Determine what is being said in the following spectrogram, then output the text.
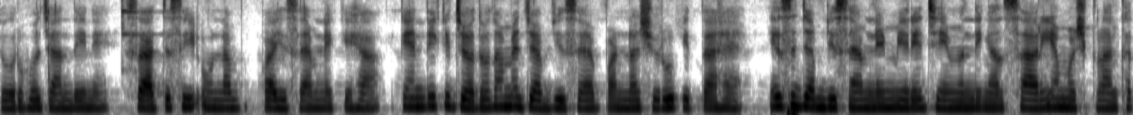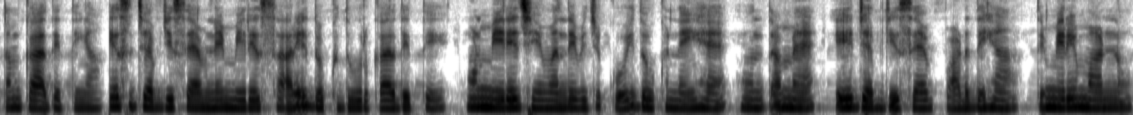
ਦੂਰ ਹੋ ਜਾਂਦੇ ਨੇ। ਸੱਚ ਸੀ, ਉਹਨਾਂ ਭਾਈ ਸਾਹਿਬ ਨੇ ਕਿਹਾ, ਕਹਿੰਦੇ ਕਿ ਜਦੋਂ ਦਾ ਮੈਂ ਜਪਜੀ ਸਾਹਿਬ ਪੜਨਾ ਸ਼ੁਰੂ ਕੀਤਾ ਹੈ, ਇਸ ਜਪਜੀ ਸਾਹਿਬ ਨੇ ਮੇਰੇ ਜੀਵਨ ਦੀਆਂ ਸਾਰੀਆਂ ਮੁਸ਼ਕਲਾਂ ਖਤਮ ਕਰ ਦਿੱਤੀਆਂ। ਇਸ ਜਪਜੀ ਸਾਹਿਬ ਨੇ ਮੇਰੇ ਸਾਰੇ ਦੁੱਖ ਦੂਰ ਕਰ ਦਿੱਤੇ। ਹੁਣ ਮੇਰੇ ਜੀਵਨ ਦੇ ਵਿੱਚ ਕੋਈ ਦੁੱਖ ਨਹੀਂ ਹੈ। ਹੁਣ ਤਾਂ ਮੈਂ ਇਹ ਜਪਜੀ ਸਾਹਿਬ ਪੜ੍ਹਦੀ ਹਾਂ ਤੇ ਮੇਰੇ ਮਨ ਨੂੰ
